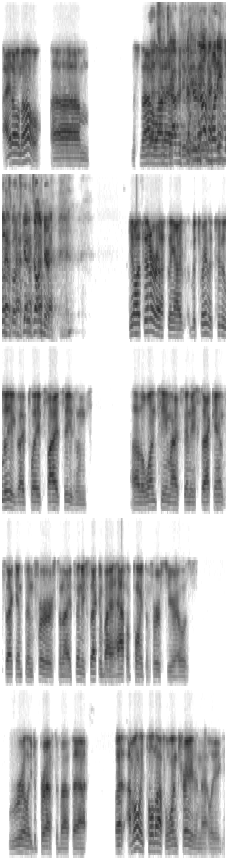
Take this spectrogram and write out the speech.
I don't know. Um, there's not Well, a lot that's of your job to figure it out, buddy. Let's let's get it done here. You know, it's interesting. I between the two leagues, I played five seasons. Uh, the one team I finished second, second, and first, and I finished second by a half a point the first year. I was really depressed about that. But I've only pulled off one trade in that league.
